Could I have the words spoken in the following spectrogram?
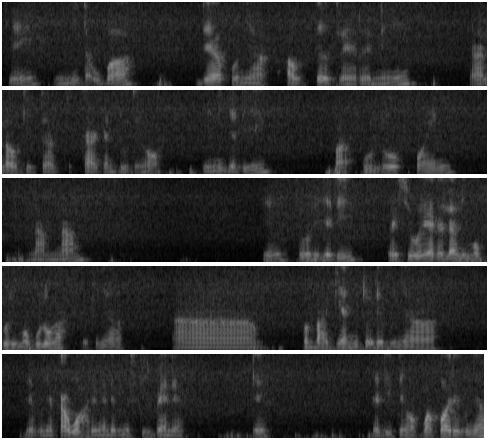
Okay, ini tak ubah. Dia punya outer clearance ni Kalau kita kekalkan dulu tengok Ini jadi 40.66 Okay, so dia jadi Ratio dia adalah 50-50 lah. Dia punya uh, Pembahagian untuk dia punya Dia punya kawah dengan dia punya skill band dia Okey. Jadi tengok berapa dia punya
